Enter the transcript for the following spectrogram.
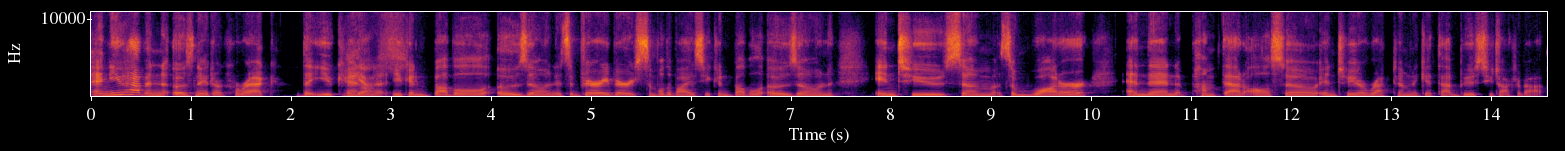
And you have an ozonator, correct? That you can yes. you can bubble ozone. It's a very very simple device. You can bubble ozone into some some water and then pump that also into your rectum to get that boost you talked about.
